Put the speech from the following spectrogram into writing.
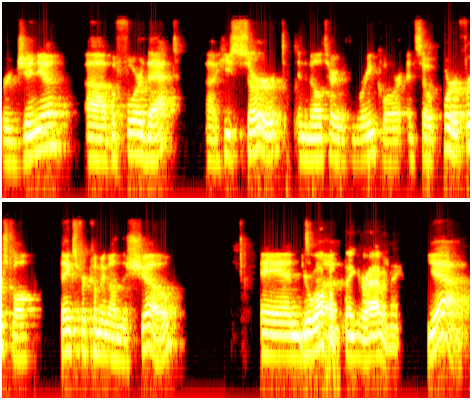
Virginia. Uh, before that, uh, he served in the military with the Marine Corps. And so, Porter, first of all, thanks for coming on the show. And you're welcome. Uh, Thank you for having me. Yeah,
